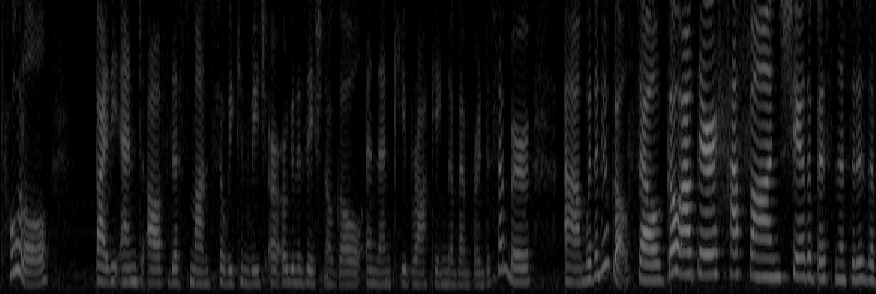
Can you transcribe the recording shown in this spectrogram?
total by the end of this month so we can reach our organizational goal and then keep rocking November and December um, with a new goal. So go out there, have fun, share the business. It is the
